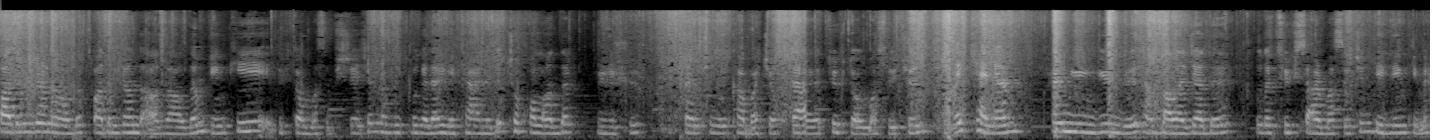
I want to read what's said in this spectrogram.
Badımcan aldıq. Badımcan da az aldım. Çünki büt olması bişirəcəm və bu, bu qədər yetərlidir. Çox olanda bürüşür. Həmçinin kabaçok da e, türk dolması üçün. Və kələm həm yüngüldür, həm balacadır. Bu da türk sarması üçün. Dediyim kimi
